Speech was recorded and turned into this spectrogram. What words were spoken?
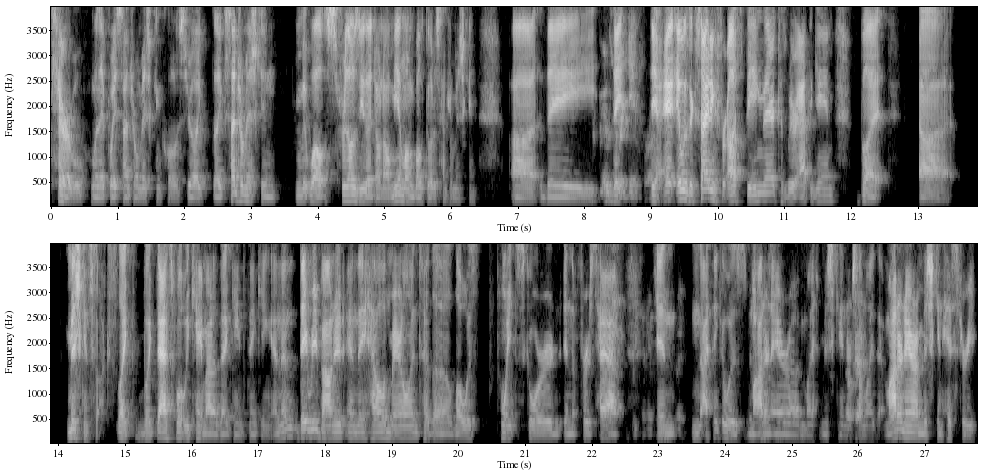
terrible when they play Central Michigan close. You're like, like Central Michigan. Well, for those of you that don't know, me and Long both go to Central Michigan. Uh, they It was they a great game for us. yeah, it, it was exciting for us being there because we were at the game, but uh, Michigan sucks. Like like that's what we came out of that game thinking. And then they rebounded and they held Maryland to the lowest point scored in the first half. Big Ten history, And right? I think it was Michigan modern history? era Michigan or Okay. something like that. Modern era Michigan history.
